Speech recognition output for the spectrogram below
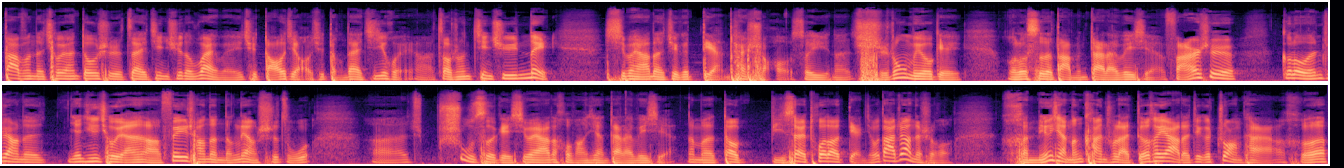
大部分的球员都是在禁区的外围去倒脚去等待机会啊，造成禁区内西班牙的这个点太少，所以呢始终没有给俄罗斯的大门带来威胁，反而是格洛文这样的年轻球员啊，非常的能量十足。呃，数次给西班牙的后防线带来威胁。那么到比赛拖到点球大战的时候，很明显能看出来德赫亚的这个状态和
